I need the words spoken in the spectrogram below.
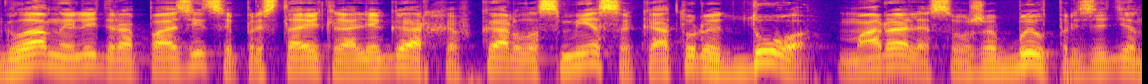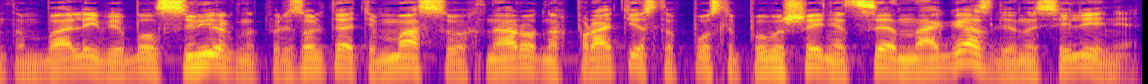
главный лидер оппозиции, представитель олигархов Карлос Меса, который до Моралеса уже был президентом Боливии, был свергнут в результате массовых народных протестов после повышения цен на газ для населения,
